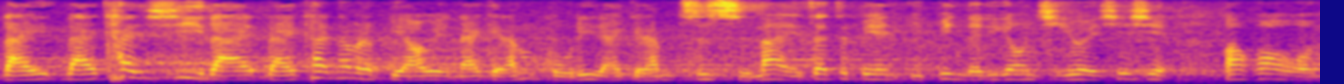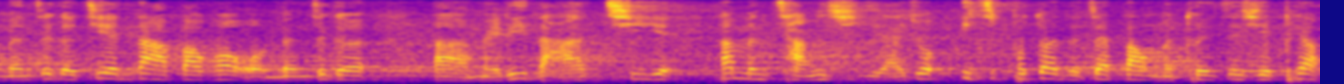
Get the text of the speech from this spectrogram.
来来看戏，来来看他们的表演，来给他们鼓励，来给他们支持。那也在这边一并的利用机会，谢谢，包括我们这个建大，包括我们这个啊、美丽达企业，他们长期以来就一直不断的在帮我们推这些票。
